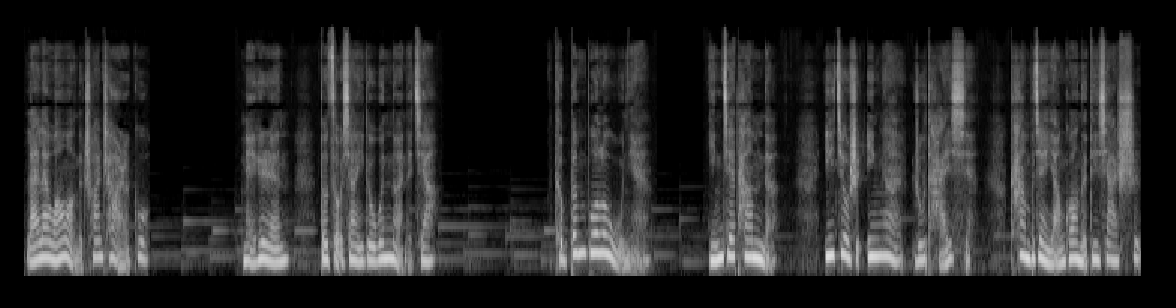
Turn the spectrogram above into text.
来来往往的穿插而过，每个人都走向一个温暖的家。可奔波了五年，迎接他们的依旧是阴暗如苔藓、看不见阳光的地下室。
